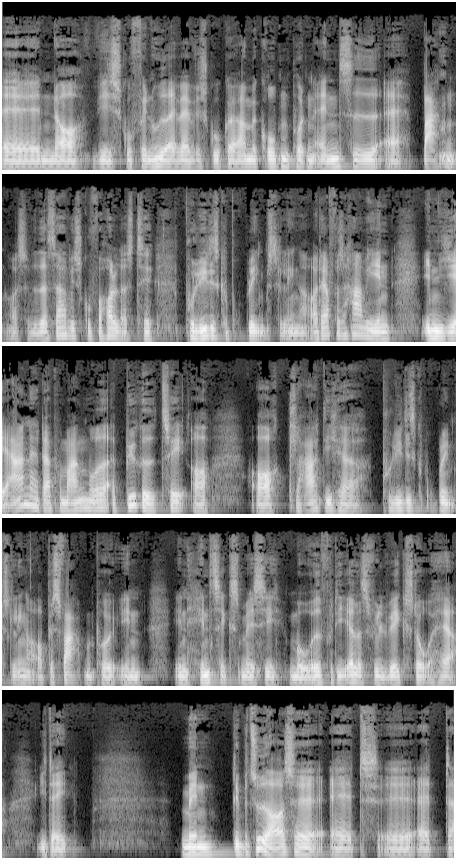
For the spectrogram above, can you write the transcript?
øh, når vi skulle finde ud af, hvad vi skulle gøre med gruppen på den anden side af bakken osv., så, så har vi skulle forholde os til politiske problemstillinger. Og derfor så har vi en, en hjerne, der på mange måder er bygget til at, at klare de her politiske problemstillinger og besvare dem på en, en hensigtsmæssig måde, fordi ellers ville vi ikke stå her i dag. Men det betyder også, at, øh, at der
